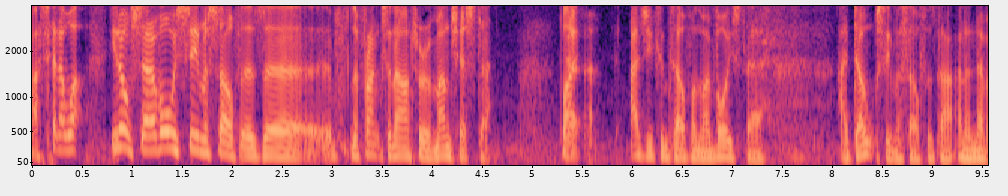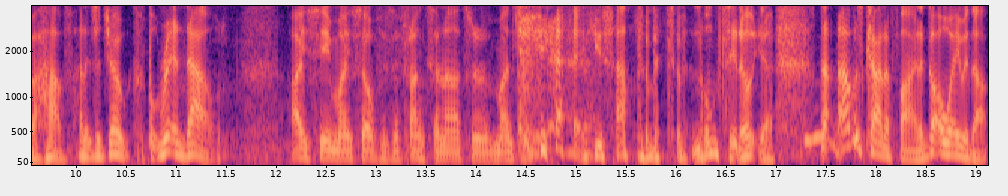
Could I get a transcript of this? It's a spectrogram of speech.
I said, "Oh, what? You know, sir, I've always seen myself as uh, the Frank Sinatra of Manchester. Like, Yeah. as you can tell from my voice there." I don't see myself as that, and I never have, and it's a joke. But written down, I see myself as a Frank Sinatra of Manchester. Yeah, you sound a bit of a numpty, don't you? That, that was kind of fine. I got away with that.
